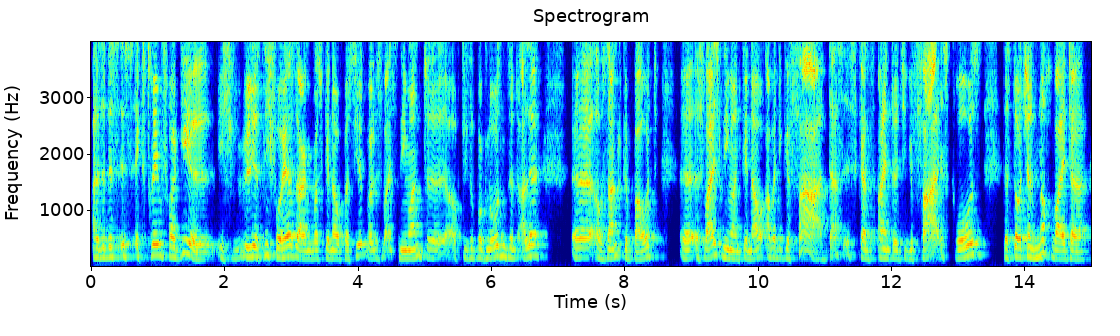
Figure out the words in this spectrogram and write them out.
Also das ist extrem fragil. Ich will jetzt nicht vorhersagen, was genau passiert, weil das weiß niemand. Äh, auch diese Prognosen sind alle äh, auf Sand gebaut. Äh, es weiß niemand genau. Aber die Gefahr, das ist ganz eindeutig. Die Gefahr ist groß, dass Deutschland noch weiter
